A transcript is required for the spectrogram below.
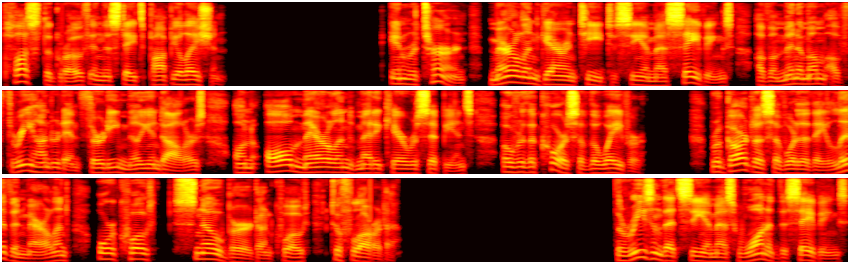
plus the growth in the state's population. In return, Maryland guaranteed to CMS savings of a minimum of $330 million on all Maryland Medicare recipients over the course of the waiver, regardless of whether they live in Maryland or, quote, snowbird, unquote, to Florida. The reason that CMS wanted the savings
